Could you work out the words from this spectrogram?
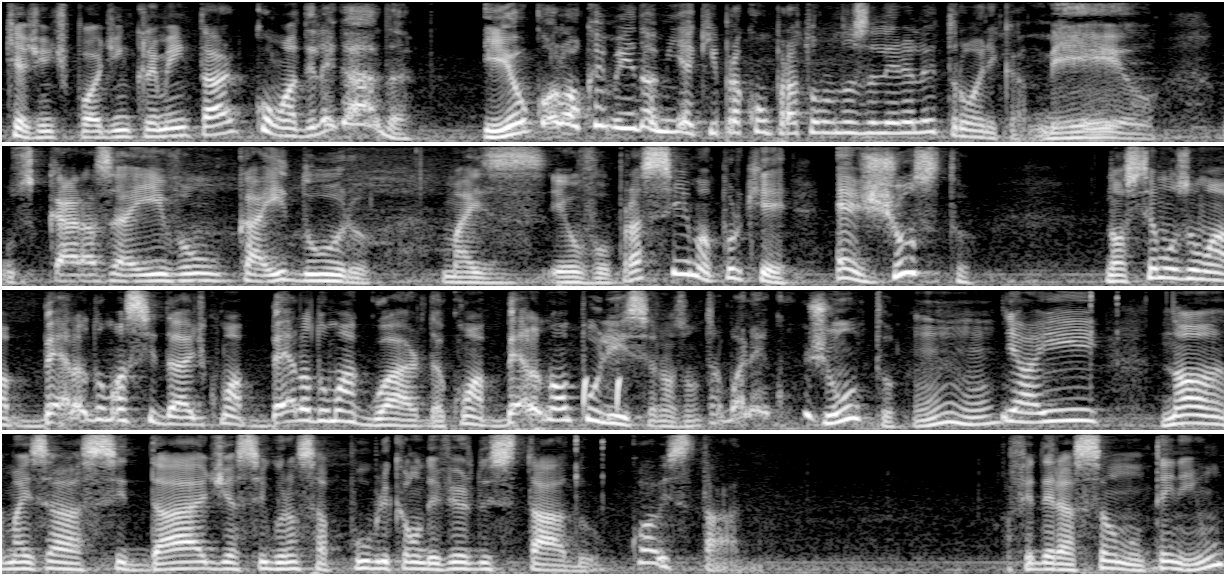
que a gente pode incrementar com a delegada. Eu coloco emenda minha aqui para comprar tornozeleira eletrônica. Meu, os caras aí vão cair duro. Mas eu vou para cima, por quê? É justo. Nós temos uma bela de uma cidade, com uma bela de uma guarda, com uma bela de uma polícia. Nós vamos trabalhar em conjunto. Uhum. E aí, não, mas a cidade, a segurança pública é um dever do Estado. Qual Estado? A federação não tem nenhum,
